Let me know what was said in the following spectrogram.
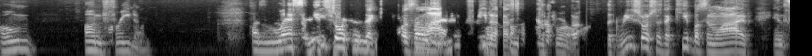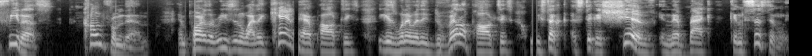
own unfreedom. Unless the resources that keep us alive and feed us the resources that keep us alive and feed us come from them. And part of the reason why they can't have politics is whenever they develop politics we stuck, stick a shiv in their back consistently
